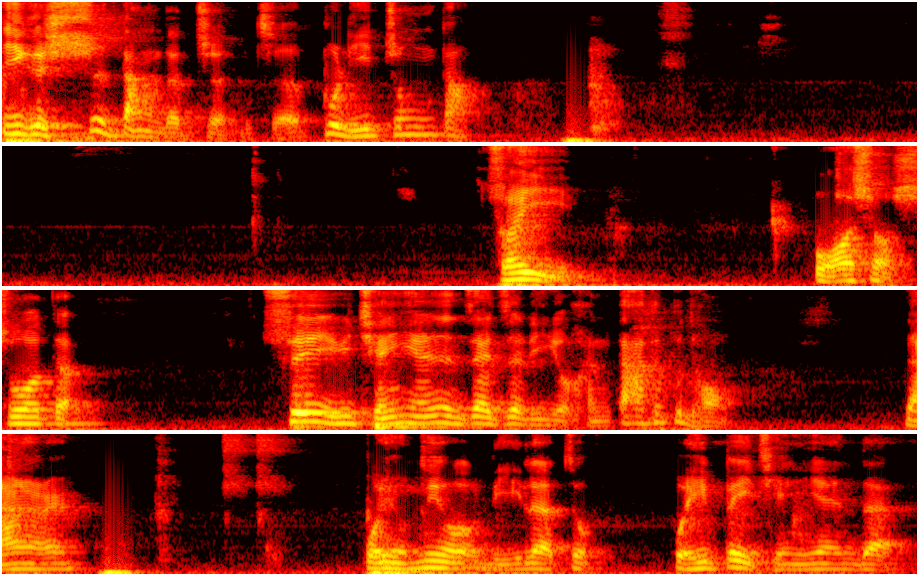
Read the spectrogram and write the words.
一个适当的准则，不离中道。所以，我所说的，虽与前贤任在这里有很大的不同，然而，我有没有离了这违背前言的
